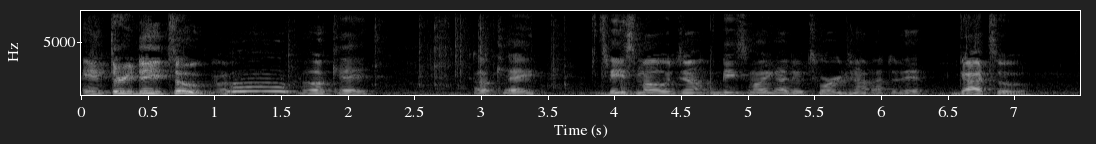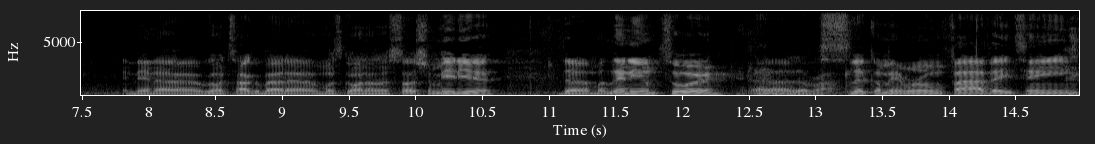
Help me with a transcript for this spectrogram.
In 3D too. Ooh, okay, okay. Beast mode jump. Beast mode. You gotta do twerk jump after that. Got to. And then uh, we're gonna talk about uh, what's going on on social media, the Millennium Tour, uh. Slick'em in Room 518,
